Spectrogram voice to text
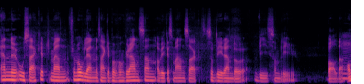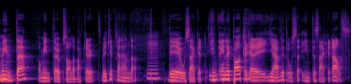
Ännu osäkert, men förmodligen med tanke på konkurrensen och vilka som har ansökt så blir det ändå vi som blir valda. Mm. Om inte, om inte Uppsala backar ut, vilket kan hända. Mm. Det är osäkert. In, enligt Patrik är det jävligt osä- inte säkert alls.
